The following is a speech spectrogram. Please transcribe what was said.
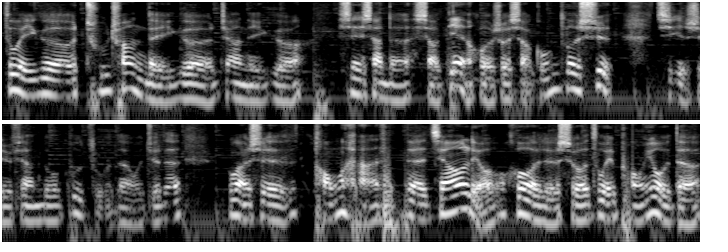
作为一个初创的一个这样的一个。线下的小店或者说小工作室，其实也是非常多不足的。我觉得，不管是同行的交流，或者说作为朋友的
